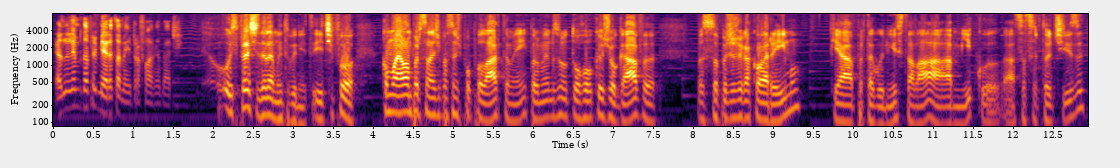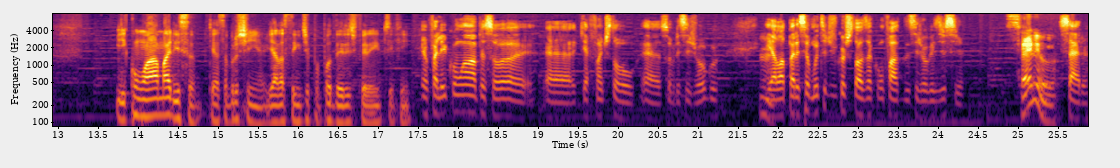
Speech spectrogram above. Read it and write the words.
Eu não lembro da primeira também, pra falar a verdade. O sprite dela é muito bonito. E, tipo, como ela é um personagem bastante popular também, pelo menos no Torro que eu jogava, você só podia jogar com a Reimo, que é a protagonista lá, a Miko, a sacerdotisa, e com a Marissa, que é essa bruxinha. E elas têm, tipo, poderes diferentes, enfim. Eu falei com uma pessoa é, que é fã de Torro é, sobre esse jogo, Hum. e ela pareceu muito desgostosa com o fato desse jogo existir. Sério? Sério.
